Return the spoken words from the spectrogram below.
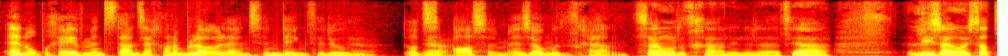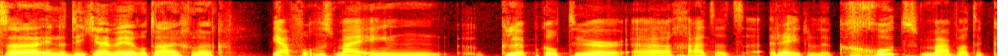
En op een gegeven moment staan ze gewoon op Lowlands hun ding te doen. Ja. Dat is Ja. awesome en zo moet het gaan. Zo moet het gaan, inderdaad. Ja. Lisa, hoe is dat eh, in de DJ-wereld eigenlijk? Ja, volgens mij in clubcultuur eh, gaat het redelijk goed. Maar wat ik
